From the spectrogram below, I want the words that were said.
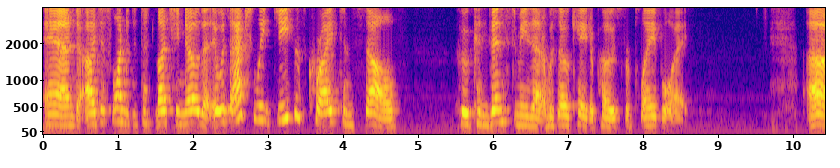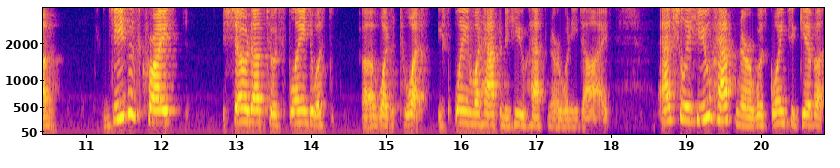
And I just wanted to let you know that it was actually Jesus Christ himself who convinced me that it was okay to pose for Playboy. Um, Jesus Christ showed up to explain to us uh, what to what explain what happened to Hugh Hefner when he died. Actually, Hugh Hefner was going to give a,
